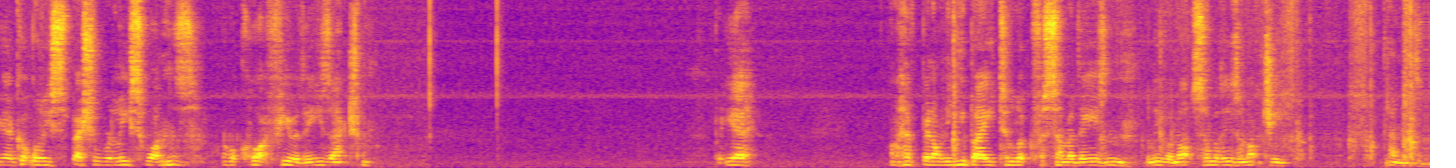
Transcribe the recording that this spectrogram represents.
Yeah, I've got all these special release ones. I've got quite a few of these actually. But yeah, I have been on eBay to look for some of these and believe it or not, some of these are not cheap. And there's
